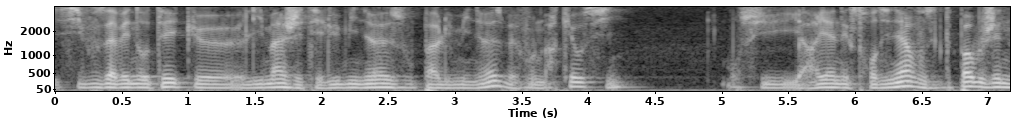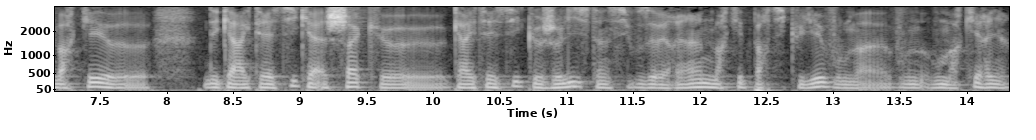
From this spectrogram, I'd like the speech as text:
Si vous avez noté que l'image était lumineuse ou pas lumineuse, ben, vous le marquez aussi. Bon, s'il n'y a rien d'extraordinaire, vous n'êtes pas obligé de marquer euh, des caractéristiques à chaque euh, caractéristique que je liste. Hein. Si vous n'avez rien de marqué de particulier, vous ne marquez rien.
